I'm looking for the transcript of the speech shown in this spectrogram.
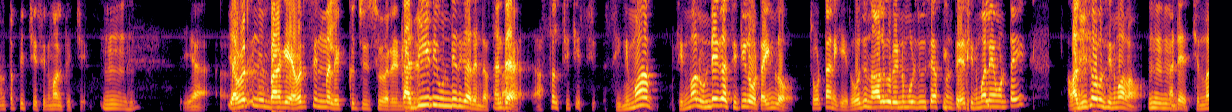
అంత పిచ్చి సినిమాలు పిచ్చి. ఎవరు నేను బాగా ఎవరి సినిమాలు ఎక్కువ చూసేవారండి? అది ఇది ఉండేది కాదండి అసలు. అసలు చిచి సినిమా సినిమాలు ఉండేగా సిటీలో టైంలో చూడటానికి. రోజు నాలుగు రెండు మూడు చూసేస్తుంటే సినిమాలు ఏముంటాయి? అలా చూసేవాళ్ళం సినిమాలో. అంటే చిన్న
